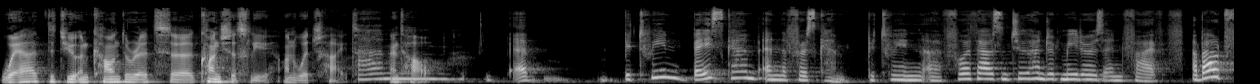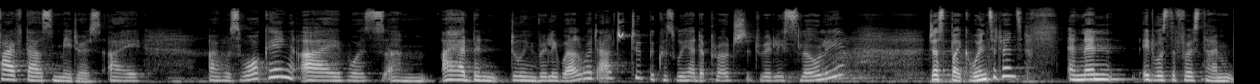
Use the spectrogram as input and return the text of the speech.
Where did you encounter it uh, consciously? On which height and how? Um, between base camp and the first camp, between uh, 4,200 meters and five, about 5,000 meters, I, I was walking. I was, um, I had been doing really well with altitude because we had approached it really slowly, just by coincidence. And then it was the first time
